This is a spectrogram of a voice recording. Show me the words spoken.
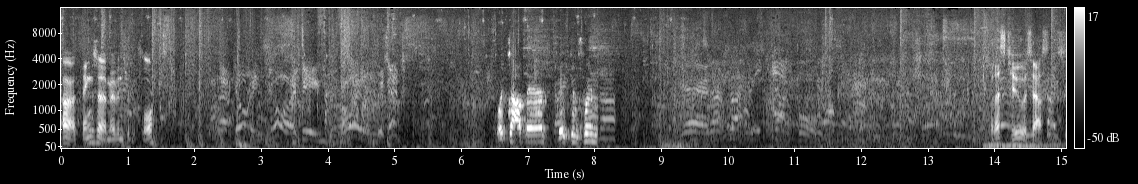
oh, things are moving through the floor. Don't enjoy being royal, was it? Watch out, man. They can swim. Yeah, that rat is done for. Well, that's two assassins.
